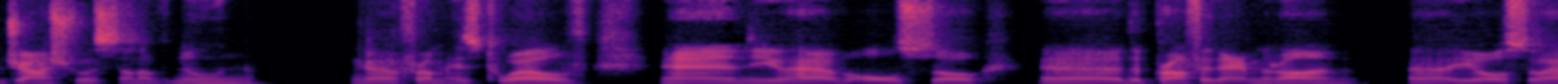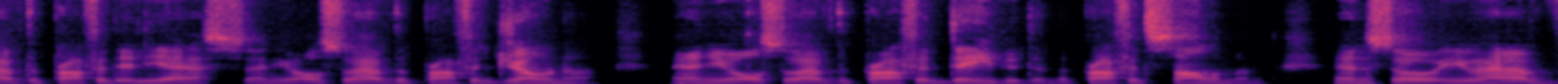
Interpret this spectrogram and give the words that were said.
Joshua, son of Nun, uh, from his 12. And you have also uh, the Prophet Imran. Uh, you also have the Prophet Ilyas. And you also have the Prophet Jonah. And you also have the Prophet David and the Prophet Solomon. And so you have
